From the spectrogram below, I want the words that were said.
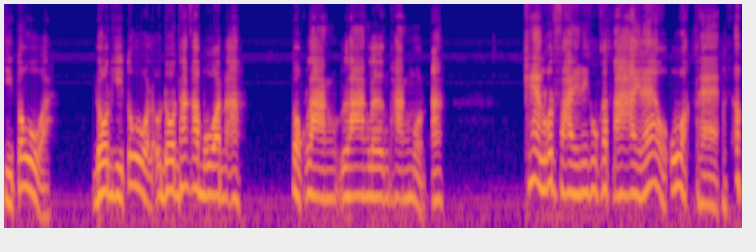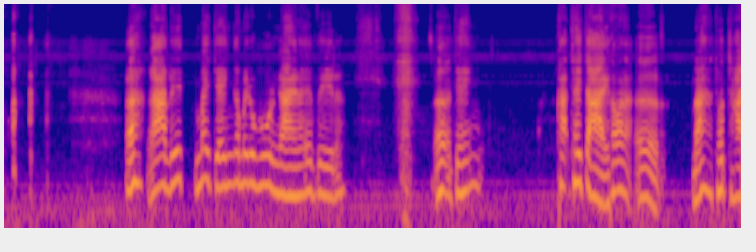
กี่ตู้อะ โดนกี่ตู้อะโดนทั้งขบวนอะตกรางรางเริงพังหมดอะแค่รถไฟนี่กูก็ตายแล้ว อ้วกแตกแล้วนะงานนี้ไม่เจ๊งก็ไม่รู้พูดไงนะเอฟซีนะ เออ เจ๊งค่าใช้จ่ายเขานะเออ นะชดใช้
